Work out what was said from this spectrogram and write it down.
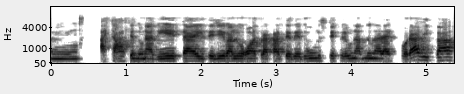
mm, estás haciendo una dieta y te lleva luego a atracarte de dulces, pero una, de una manera esporádica,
